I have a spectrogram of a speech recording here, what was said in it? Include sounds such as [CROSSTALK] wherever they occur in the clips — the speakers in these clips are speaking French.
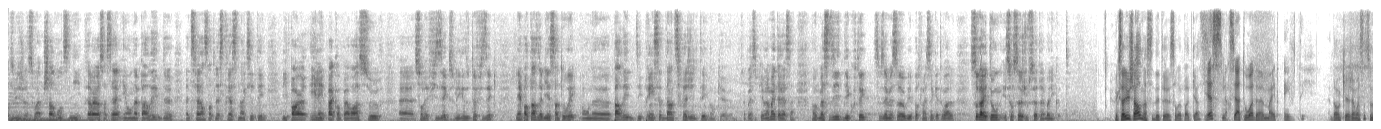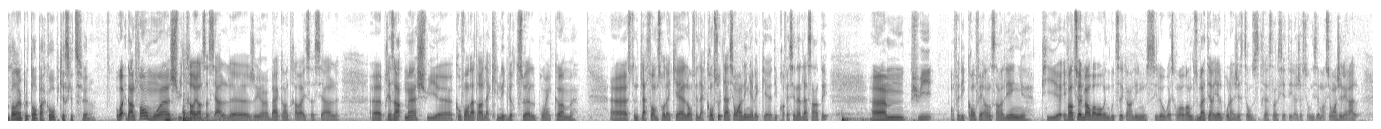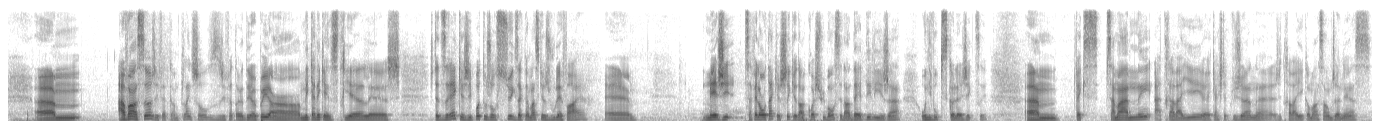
Aujourd'hui, je reçois Charles Montigny, travailleur social, et on a parlé de la différence entre le stress et l'anxiété, les peurs et l'impact qu'on peut avoir sur, euh, sur le physique, sur les résultats physiques, l'importance de bien s'entourer. On a parlé des principes d'antifragilité, donc euh, c'est un principe qui est vraiment intéressant. Donc merci d'écouter. Si vous aimez ça, n'oubliez pas de faire un 5 étoiles sur iTunes, et sur ça, je vous souhaite un bon écoute. Fait que salut Charles, merci d'être sur le podcast. Yes, merci à toi de m'être invité. Donc, euh, j'aimerais ça que tu me parles un peu de ton parcours puis qu'est-ce que tu fais là? Ouais, dans le fond, moi, je suis travailleur social. euh, j'ai un bac en travail social. Euh, présentement, je suis euh, cofondateur de la clinique virtuelle.com. C'est une plateforme sur laquelle on fait de la consultation en ligne avec des professionnels de la santé. Puis, on fait des conférences en ligne. Puis, éventuellement, on va avoir une boutique en ligne aussi, là, où est-ce qu'on va vendre du matériel pour la gestion du stress, l'anxiété, la gestion des émotions en général. Avant ça, j'ai fait comme plein de choses. J'ai fait un DEP en mécanique industrielle. Euh, je, te dirais que j'ai pas toujours su exactement ce que je voulais faire. Euh, mais j'ai, ça fait longtemps que je sais que dans quoi je suis bon, c'est dans d'aider les gens au niveau psychologique, tu sais. Euh, fait que ça m'a amené à travailler quand j'étais plus jeune. j'ai travaillé comme en centre jeunesse.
